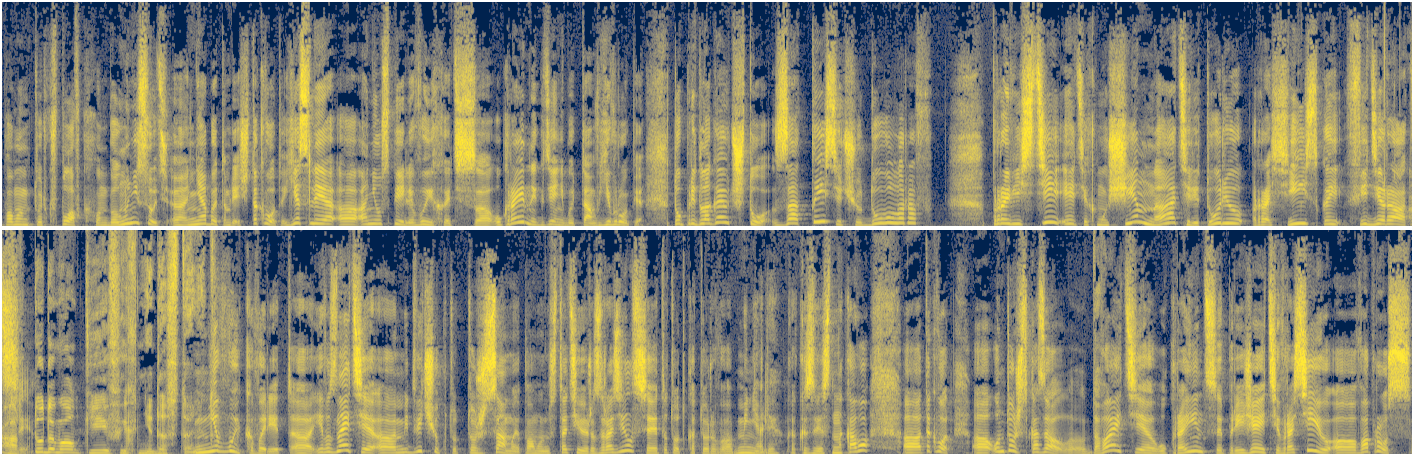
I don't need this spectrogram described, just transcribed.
по-моему, только в плавках он был. Ну, не суть, э, не об этом речь. Так вот, если э, они успели выехать с Украины где-нибудь там в Европе, то предлагают что? За тысячу долларов провести этих мужчин на территорию Российской Федерации. Оттуда, мол, Киев их не достанет. Не выковырит. А, и вы знаете, а, Медведчук тут то же самое, по-моему, статьей разразился. Это тот, которого обменяли, как известно, на кого. А, так вот, он тоже сказал, давайте, украинцы, приезжайте в Россию. Вопрос,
